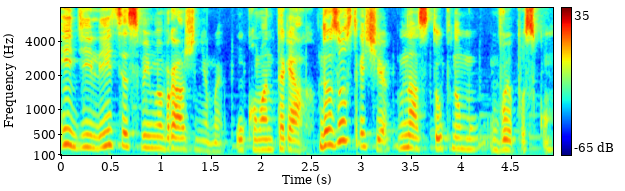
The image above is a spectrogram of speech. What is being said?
і діліться своїми враженнями у коментарях. До зустрічі в наступному випуску.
